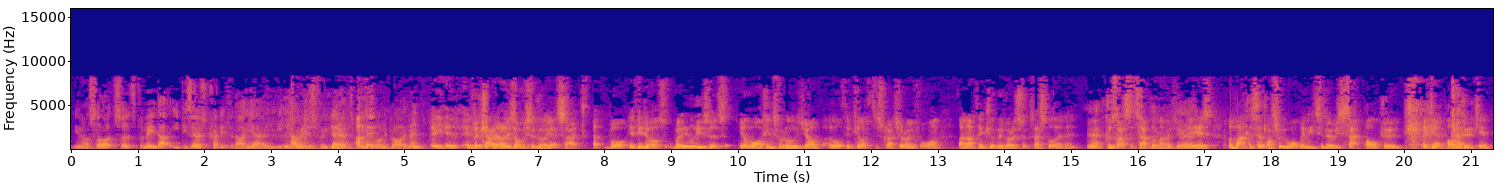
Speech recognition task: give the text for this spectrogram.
You know, so so for me that he deserves credit for that. Yeah, he, he carried us through Yeah, games, I but he's think- only brought him in. If, if we carry on, he's obviously going to get sacked. Uh, but if he does, when he leaves us, he'll walk into another job. I don't think he'll have to scratch around for one. And I think he'll be very successful in it. Yeah. Because that's the type of manager he is. And like I said last week, what we need to do is sack Paul Cook and get Paul Cook in.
